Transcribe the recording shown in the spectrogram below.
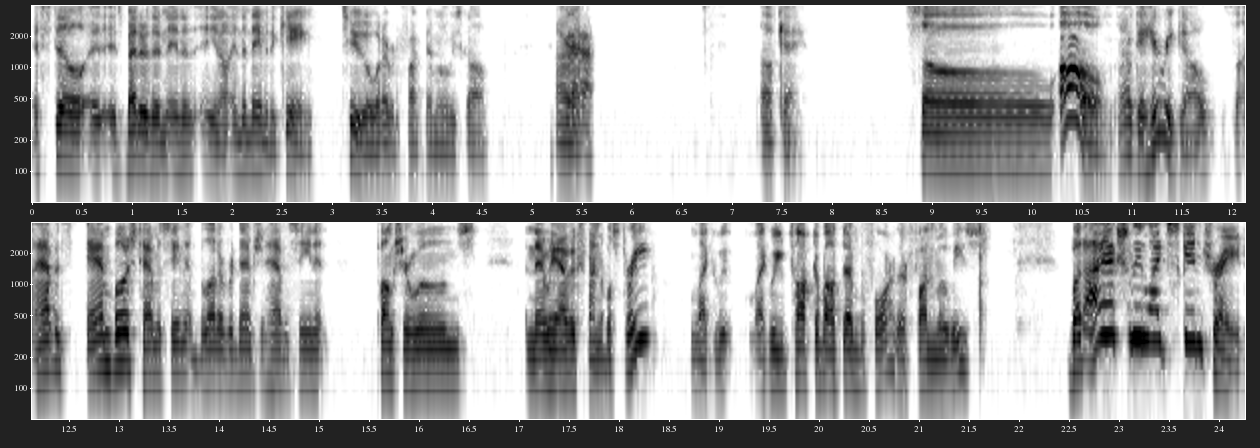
It's still it's better than in you know in the name of the king two or whatever the fuck that movie's called. All right. Yeah. Okay. So, oh, okay, here we go. So I haven't ambushed, haven't seen it. Blood of Redemption, haven't seen it. Puncture wounds, and then we have Expendables three. Like we like we talked about them before. They're fun movies. But I actually like Skin Trade.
